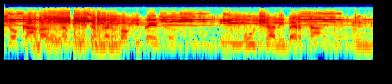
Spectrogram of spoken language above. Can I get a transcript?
giocavano la vita per pochi pesos, in mucha libertà.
